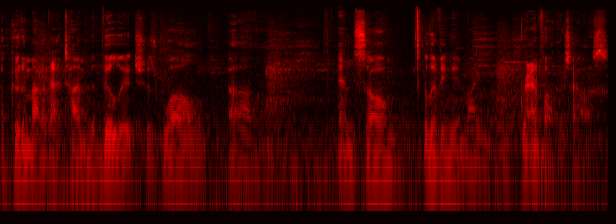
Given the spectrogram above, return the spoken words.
a good amount of that time in the village as well. Uh, and so, living in my grandfather's house.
